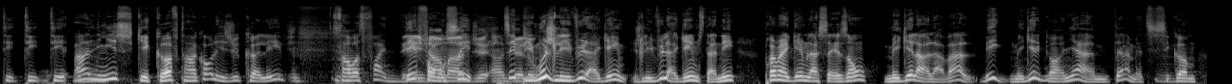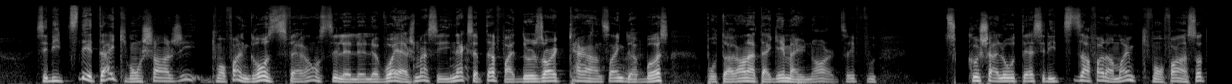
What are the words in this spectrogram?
T'es, t'es, t'es enligné sur kick-off, t'as encore les yeux collés, puis ça va te faire défoncer. puis moi, je l'ai vu la game. Je l'ai vu la game cette année. Première game de la saison, McGill à Laval. Big, McGill gagnait à mi-temps, mais tu sais, c'est comme. C'est des petits détails qui vont changer, qui vont faire une grosse différence. Le, le- le voyagement, c'est inacceptable de faire 2h45 de boss pour te rendre à ta game à une heure. Tu sais, faut- tu couches à l'hôtel. C'est des petites affaires de même qui vont faire en sorte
